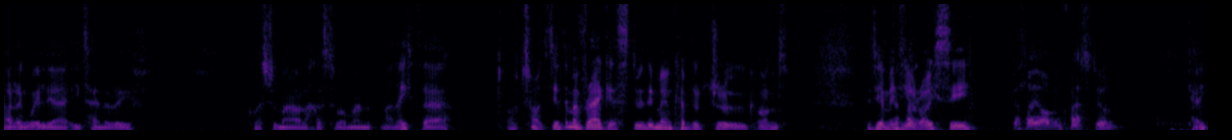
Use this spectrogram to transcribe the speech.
ar yngwyliau i Tenerife? Cwestiwn mawr, achos mae'n ma, ma eitha... O, oh, dwi ddim yn fregus, dwi ddim mewn cyflwr drwg, ond ydy e'n mynd i oroesi? Gallai ofyn cwestiwn. Okay.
